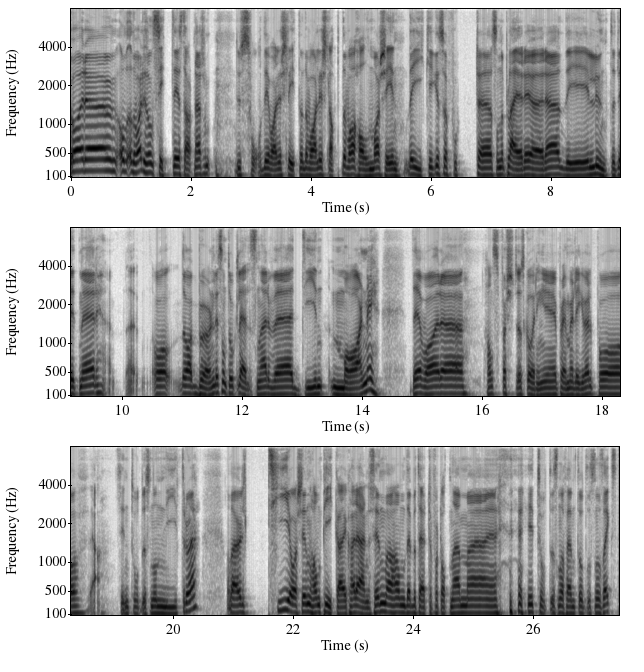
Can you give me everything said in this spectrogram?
Det var, uh, og det var litt sånn City i starten her som Du så de var litt slitne, det var litt slapt, det var halv maskin. Det gikk ikke så fort uh, som det pleier å gjøre, de luntet litt mer. Uh, og det var Burnley som tok ledelsen her ved Dean Marnie. Det var hans første scoring i Premier League vel på ja, siden 2009, tror jeg. Og det er vel ti år siden han pika i karrieren sin da han debuterte for Tottenham eh, i 2005-2006.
